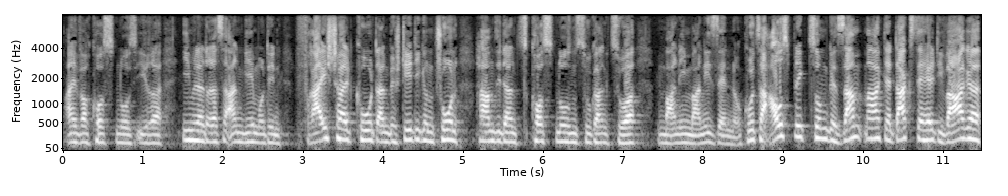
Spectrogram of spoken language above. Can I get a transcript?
Einfach kostenlos Ihre E-Mail-Adresse angeben und den Freischaltcode dann bestätigen und schon haben Sie dann kostenlosen Zugang zur Money Money Sendung. Kurzer Ausblick zum Gesamtmarkt. Der DAX, der hält die Waage.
